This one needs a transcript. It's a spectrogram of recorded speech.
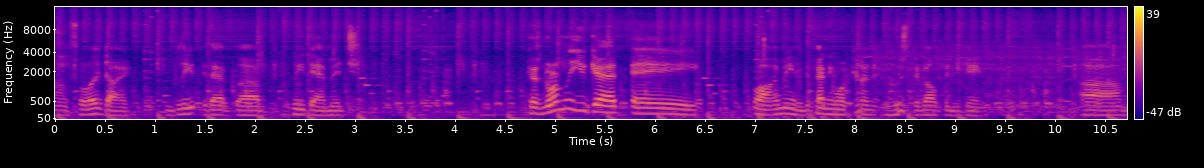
I'm slowly dying. Bleed that uh, bleed damage. Because normally you get a, well, I mean, depending what kind of who's developing the game. Um,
